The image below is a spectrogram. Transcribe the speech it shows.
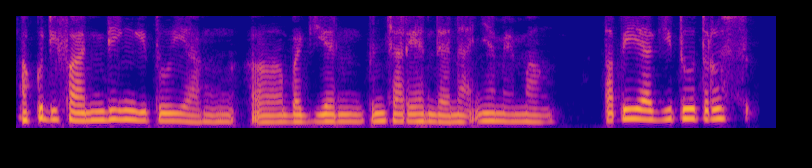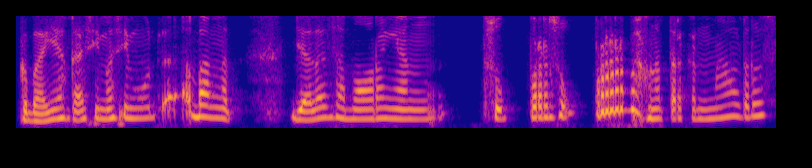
aku di funding gitu yang uh, bagian pencarian dananya memang. Tapi ya gitu terus kebayang gak sih masih muda banget? Jalan sama orang yang super super banget terkenal terus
